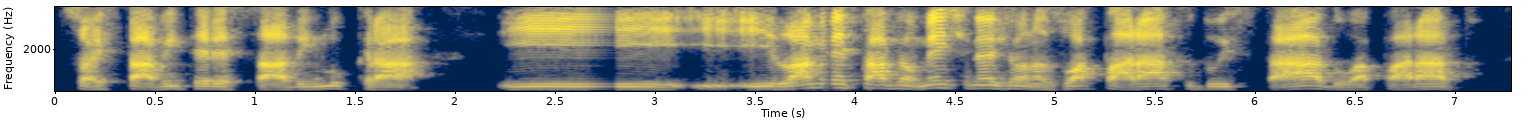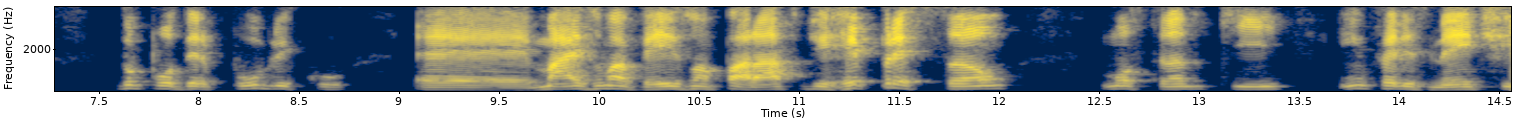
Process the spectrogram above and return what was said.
só estava interessada em lucrar. E, e, e, lamentavelmente, né, Jonas, o aparato do Estado, o aparato do poder público, é, mais uma vez, um aparato de repressão, mostrando que, infelizmente,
